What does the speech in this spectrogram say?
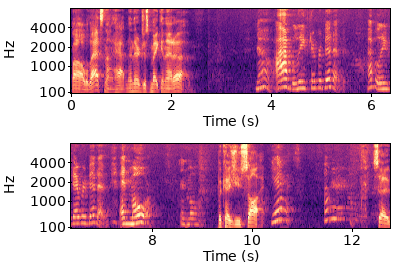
oh, well, that's not happening. They're just making that up. No, I believed every bit of it. I believed every bit of it, and more, and more. because you saw it. Yes. Oh, yeah. So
